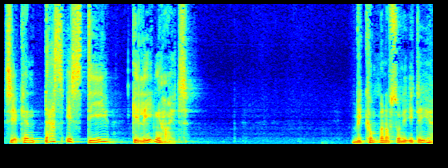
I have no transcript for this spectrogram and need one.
Sie erkennen, das ist die Gelegenheit. Wie kommt man auf so eine Idee?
